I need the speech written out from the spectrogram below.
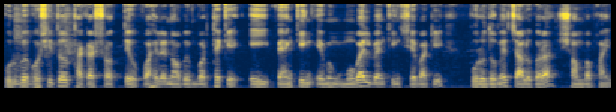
পূর্ব ঘোষিত থাকা সত্ত্বেও পহেলা নভেম্বর থেকে এই ব্যাংকিং এবং মোবাইল ব্যাংকিং সেবাটি পুরোদমে চালু করা সম্ভব হয়নি।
